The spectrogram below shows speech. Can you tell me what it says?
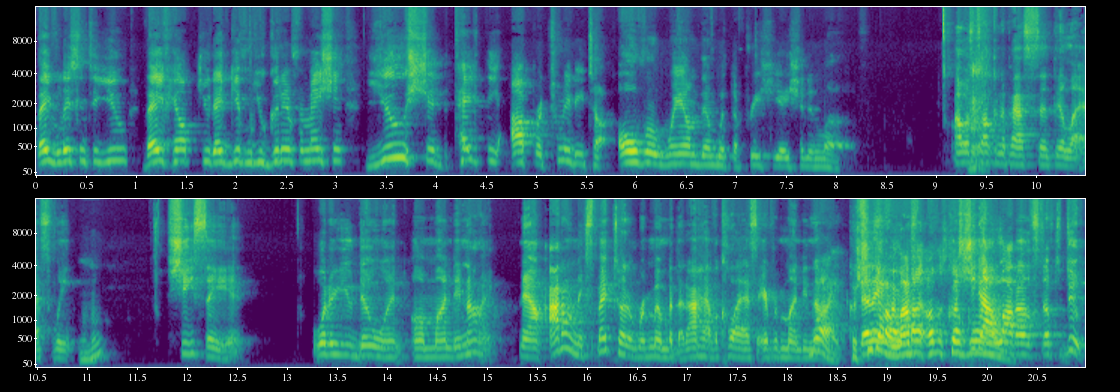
they've listened to you, they've helped you, they've given you good information, you should take the opportunity to overwhelm them with appreciation and love. I was talking to Pastor Cynthia last week. Mhm. She said, What are you doing on Monday night? Now, I don't expect her to remember that I have a class every Monday night. Right, because she got a lot of other stuff. she got a lot of other stuff to do.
